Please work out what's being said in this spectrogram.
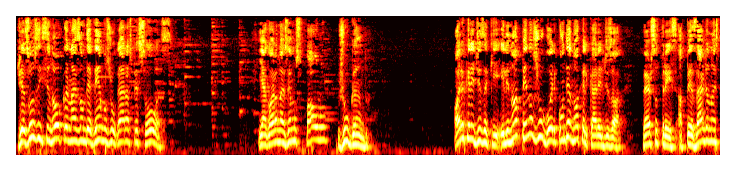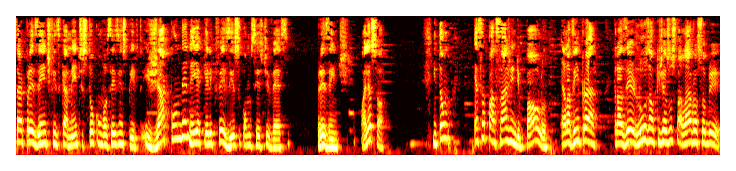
Jesus ensinou que nós não devemos julgar as pessoas. E agora nós vemos Paulo julgando. Olha o que ele diz aqui. Ele não apenas julgou, ele condenou aquele cara. Ele diz: ó, verso 3: Apesar de eu não estar presente fisicamente, estou com vocês em espírito. E já condenei aquele que fez isso como se estivesse presente. Olha só. Então, essa passagem de Paulo, ela vem para trazer luz ao que Jesus falava sobre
